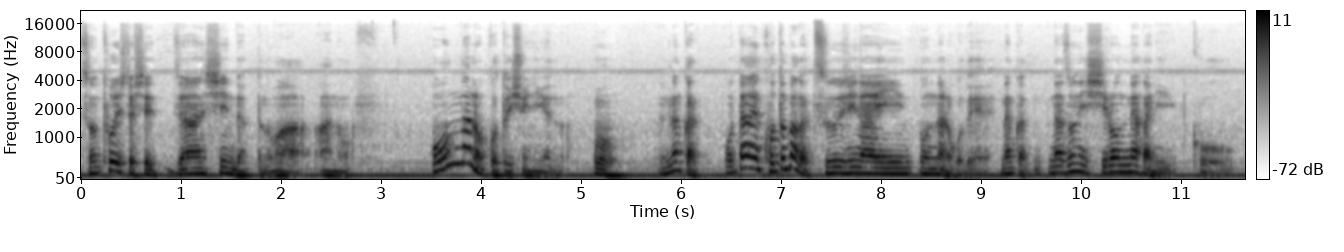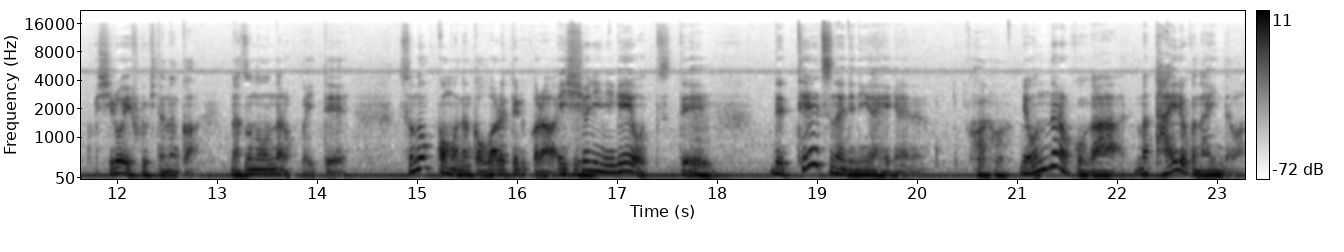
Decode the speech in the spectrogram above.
その当時として斬新だったのはあの女の子と一緒に逃げるの。うん。なんかお互い言葉が通じない女の子でなんか謎に城の中にこう白い服着たなんか謎の女の子がいてその子もなんか追われてるから一緒に逃げようっつって、うん。で手つないで逃げなきゃいけないのよ。はいはで女の子が、まあ、体力ないんだわ。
